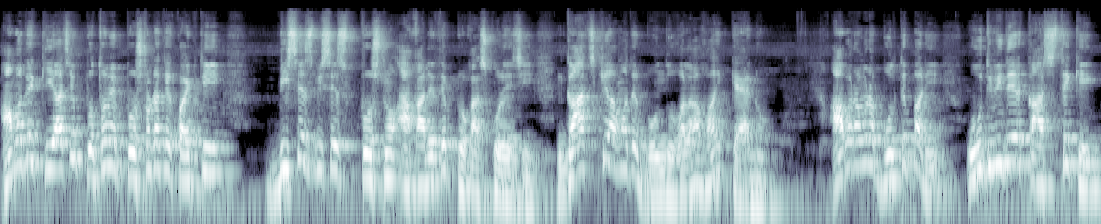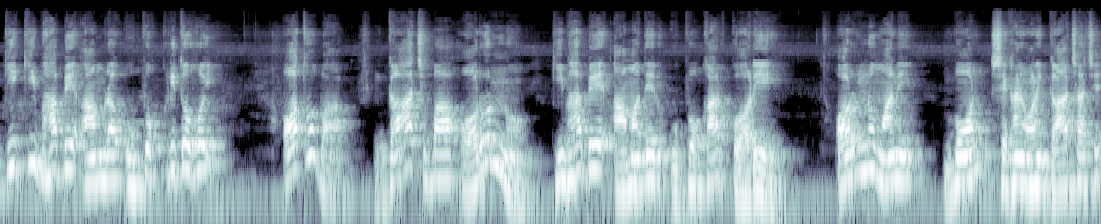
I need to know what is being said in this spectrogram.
আমাদের কি আছে? প্রথমে প্রশ্নটাকে কয়েকটি বিশেষ বিশেষ প্রশ্ন আকারেতে প্রকাশ করেছি। গাছকে আমাদের বন্ধু বলা হয় কেন? আবার আমরা বলতে পারি, উদ্ভিদের কাছ থেকে কি, কীভাবে আমরা উপকৃত হই? অথবা গাছ বা অরণ্য কীভাবে আমাদের উপকার করে? অরণ্য মানে বন, সেখানে অনেক গাছ আছে,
